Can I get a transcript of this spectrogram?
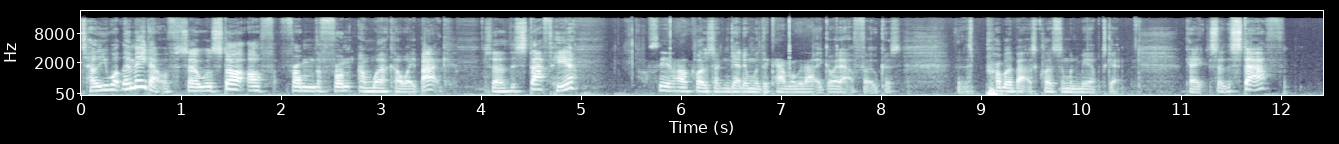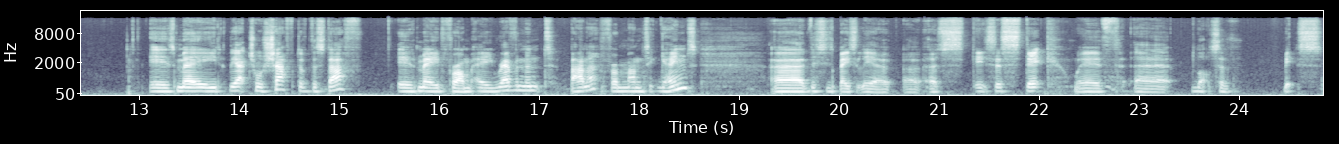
tell you what they're made out of. So we'll start off from the front and work our way back. So the staff here, I'll see how close I can get in with the camera without it going out of focus. That's probably about as close as I'm going to be able to get. Okay, so the staff is made, the actual shaft of the staff is made from a Revenant banner from Mantic Games. Uh, this is basically a, a, a, it's a stick with uh, lots of bits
